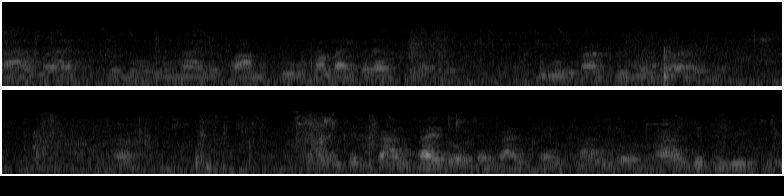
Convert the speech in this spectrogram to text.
สามารถกระโดดลงมาในความสูงเท่าไหร่ก็แล้วแต่ที่มีความสูงมากๆเนี่ยนะครับมันเป็นการใช้โดดในการแข่งขันโดดทางยุทธวิธี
